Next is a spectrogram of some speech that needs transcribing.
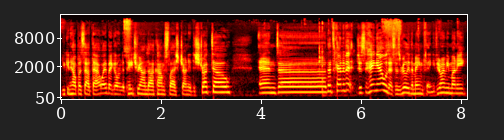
You can help us out that way by going to Patreon.com/slash Johnny Destructo, and uh, that's kind of it. Just hang out with us is really the main thing. If you don't have any money,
